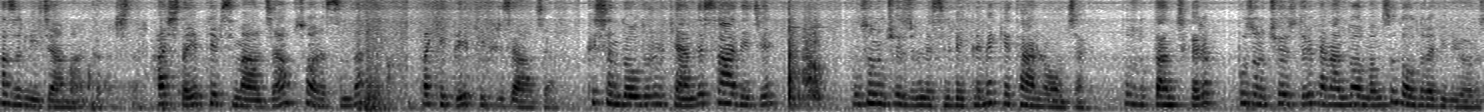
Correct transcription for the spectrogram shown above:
hazırlayacağım arkadaşlar. Haşlayıp tepsime alacağım. Sonrasında paketleyip difrize alacağım. Kışın doldururken de sadece buzunun çözülmesini beklemek yeterli olacak. Buzluktan çıkarıp buzunu çözdürüp hemen dolmamızı doldurabiliyoruz.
